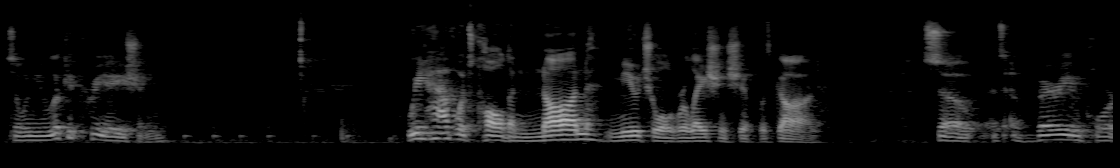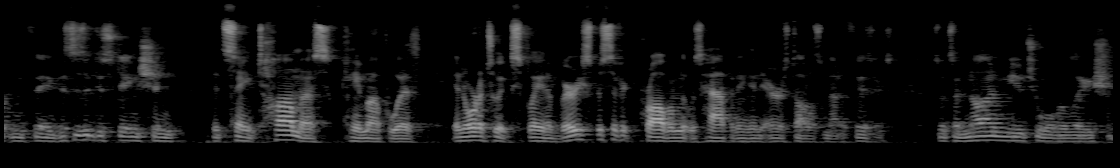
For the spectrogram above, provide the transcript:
So when you look at creation, we have what's called a non mutual relationship with God. So it's a very important thing. This is a distinction that St. Thomas came up with in order to explain a very specific problem that was happening in Aristotle's metaphysics. So it's a non mutual relation.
